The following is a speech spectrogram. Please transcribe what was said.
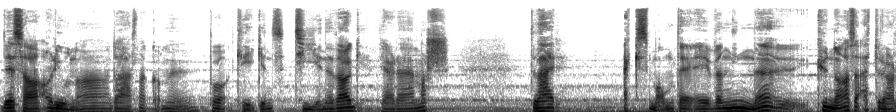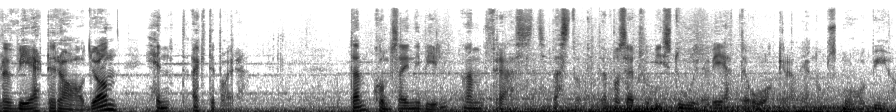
Det sa Aljona da jeg snakka med henne på krigens tiende dag, 4. mars. Den her eksmannen til ei venninne kunne altså etter å ha levert radioene hente ekteparet. De kom seg inn i bilen, og de freste vestover. De passerte forbi store hveteåkre gjennom små byer.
